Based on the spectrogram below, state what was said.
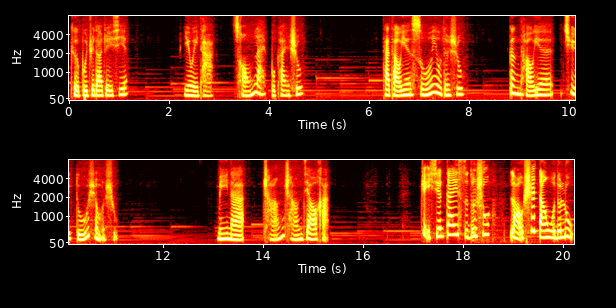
可不知道这些，因为她从来不看书。她讨厌所有的书，更讨厌去读什么书。米娜常常叫喊：“这些该死的书老是挡我的路！”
